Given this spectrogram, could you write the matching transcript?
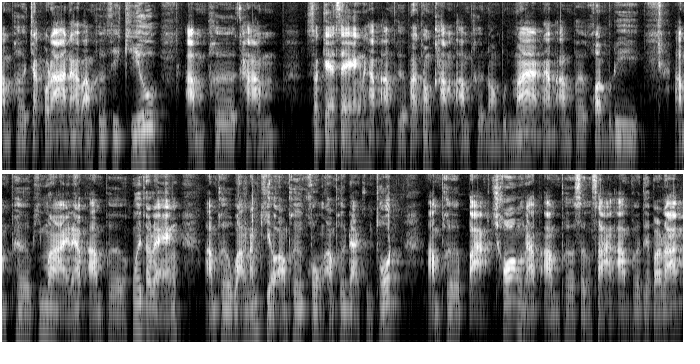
อำเภอจักรราชนะครับอำเภอสีคิ้วอำเภอขาม สแกแสงนะครับอำเภอพระทองคำอำเภอหนองบุญมากนะครับอำเภอคอนบุรีอำเภอพิมายนะครับอำเภอห้วยแถลงอำเภอวังน้ำเขียวอำเภอคงอำเภอด่านขุนทดอำเภอปากช่องนะครับอำเภอเสริงสางอำเภอเทพรักษ์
